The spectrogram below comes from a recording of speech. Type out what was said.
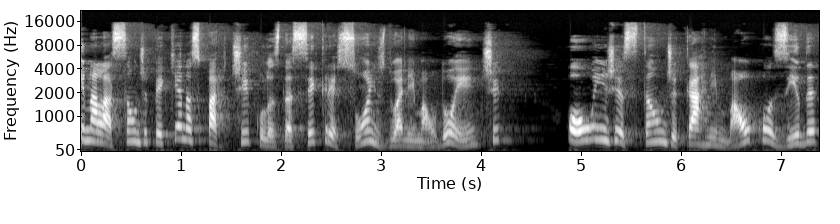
inalação de pequenas partículas das secreções do animal doente ou ingestão de carne mal cozida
